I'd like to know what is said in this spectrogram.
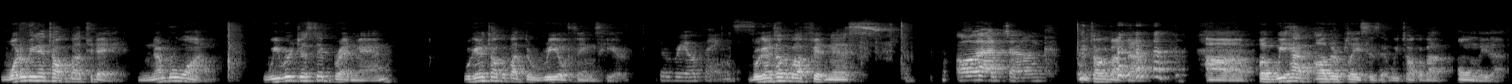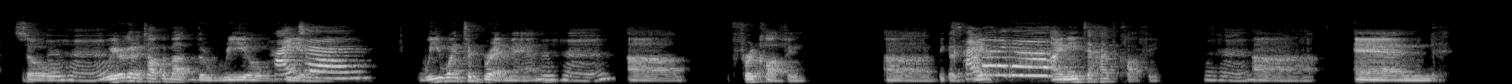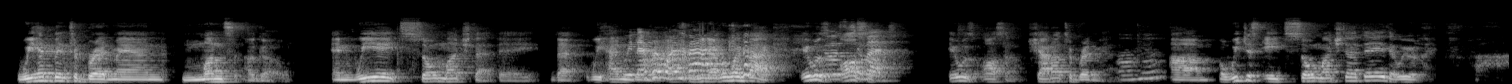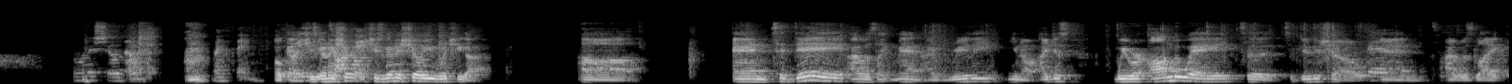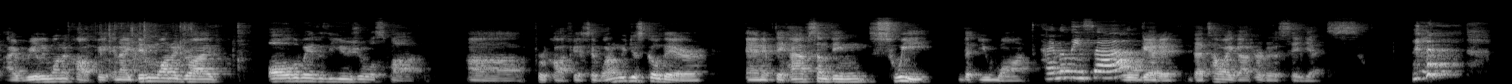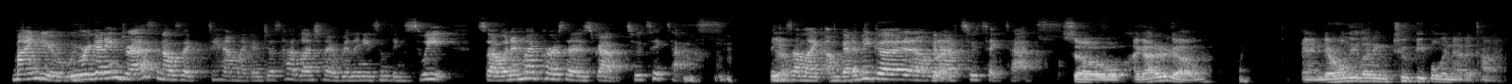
what are we going to talk about today? Number one, we were just at Breadman. We're going to talk about the real things here. the real things. We're going to talk about fitness. All that junk. We talk about that. Uh, but we have other places that we talk about only that. So Mhm. we are going to talk about the real Hi, deal. Jen. We went to Breadman. hmm uh, for coffee uh, because Hi, I, Monica. I need to have coffee. hmm Uh, and we had been to Breadman months ago, and we ate so much that day that we hadn't. We never went back. We never went back. It was, it was awesome. It was awesome. Shout out to Breadman. hmm Um, but we just ate so much that day that we were like, I want to show them my thing. Okay, you she's gonna show she's gonna show you what she got. Uh, and today I was like, man, I really, you know, I just we were on the way to to do the show, Good. and I was like, I really want a coffee, and I didn't want to drive all the way to the usual spot uh, for coffee. I said, why don't we just go there, and if they have something sweet that you want, Hi, Melissa. we'll get it. That's how I got her to say yes. Mind you, we were getting dressed, and I was like, damn, like I just had lunch and I really need something sweet. So I went in my purse and I just grabbed two Tic Tacs because I'm like, I'm gonna be good and I'm gonna have two Tic Tacs. So I got her to go, and they're only letting two people in at a time,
